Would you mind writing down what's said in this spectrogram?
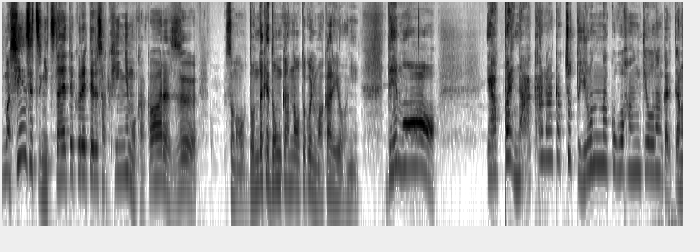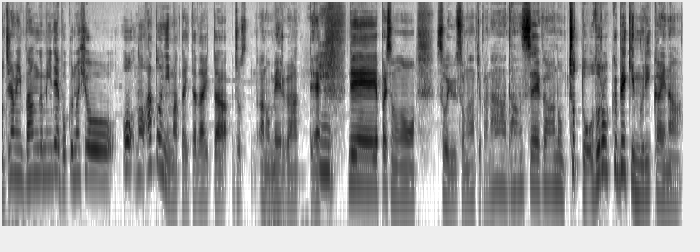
まあ、親切に伝えてくれてる作品にもかかわらずそのどんだけ鈍感な男にも分かるように。でもやっぱりなかなかちょっといろんなこう反響なんかであのちなみに番組で僕の表をの後にまたいただいた女あのメールがあって、えでやっぱりそのそういうそのなんていうかな男性側のちょっと驚くべき無理解な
